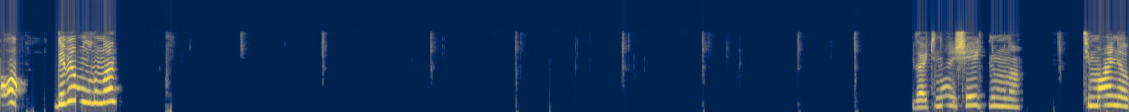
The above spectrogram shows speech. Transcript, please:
Aa! Demir buldum lan. Bir şey ekleyeyim buna. Team Miner.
